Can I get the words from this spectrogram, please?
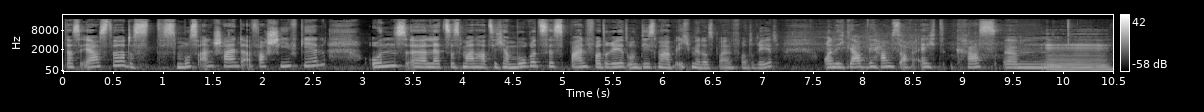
das erste. Das, das muss anscheinend einfach schief gehen. Und äh, letztes Mal hat sich ja Moritz das Bein verdreht und diesmal habe ich mir das Bein verdreht. Und ich glaube, wir haben es auch echt krass. Ähm,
